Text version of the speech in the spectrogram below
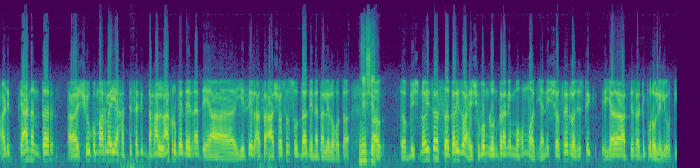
आणि त्यानंतर शिवकुमारला या हत्येसाठी दहा लाख रुपये देण्यात येतील असं आश्वासन सुद्धा देण्यात आलेलं होतं. बिश्नोईचा सहकारी जो आहे शुभम लोणकर आणि मोहम्मद यांनी शस्त्रे लॉजिस्टिक या हत्येसाठी पुरवलेली होती.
